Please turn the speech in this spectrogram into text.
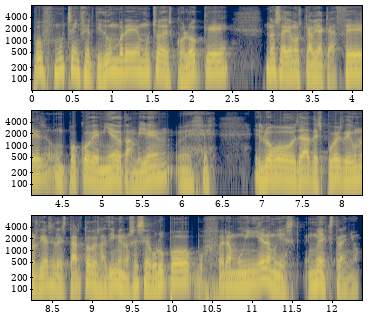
Puf, mucha incertidumbre, mucho descoloque, no sabíamos qué había que hacer, un poco de miedo también. y luego ya después de unos días el estar todos allí menos ese grupo, era muy, era muy, muy extraño.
